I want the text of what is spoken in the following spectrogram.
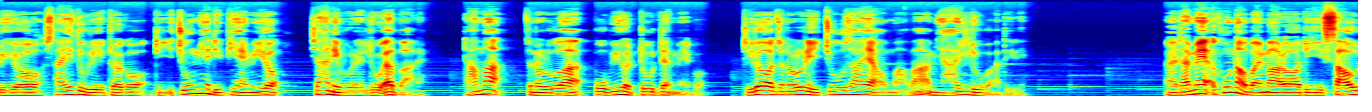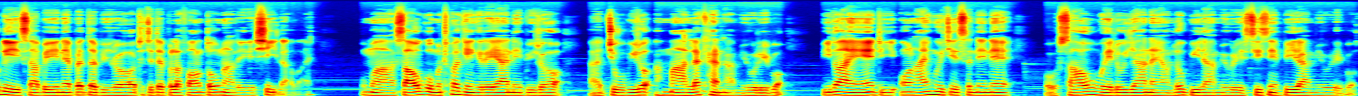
တွေရောစာရေးသူတွေအတွက်ကောဒီအကျိုးမြတ်တွေပြန်ပြီးတော့ရနေဖို့လည်းလိုအပ်ပါတယ်ဒါမှကျွန်တော်တို့ကပို့ပြီးတော့တိုးတက်မယ်ပေါ့ဒီတော့ကျွန်တော်တို့တွေစူးစမ်းရအောင်ပါပါအများကြီးလိုပါသေးတယ်အဲဒါမဲ့အခုနောက်ပိုင်းမှာတော့ဒီစာအုပ်တွေစာပေနဲ့ပတ်သက်ပြီးတော့ digital platform သုံးတာလေးတွေရှိလာပါတယ်ဥပမာစာအုပ်ကိုမထွက်ခင်ကတည်းကနေပြီးတော့ အဲကြိုပြီးတော့အမှားလက်ခံတာမျိုးတွေပေါ့ပြီးတော့ရင်ဒီ online ငွေချေစနစ်နဲ့ဟိုစာအုပ်ဝယ်လို့ရနိုင်အောင်လုပ်ပေးတာမျိုးတွေစီစဉ်ပေးတာမျိုးတွေပေါ့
